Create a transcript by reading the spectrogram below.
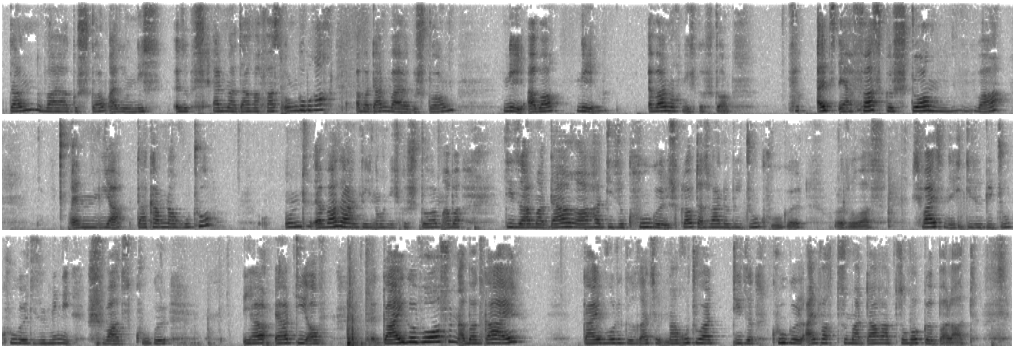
dann war er gestorben, also nicht, also er hat Madara fast umgebracht, aber dann war er gestorben. Nee, aber, nee, er war noch nicht gestorben als er fast gestorben war, ähm, ja, da kam Naruto und er war da eigentlich noch nicht gestorben, aber dieser Madara hat diese Kugel, ich glaube, das war eine Biju-Kugel oder sowas. Ich weiß nicht, diese Biju-Kugel, diese Mini-Schwarzkugel. Ja, er hat die auf Guy geworfen, aber Guy, Guy wurde gerettet. Naruto hat diese Kugel einfach zu Madara zurückgeballert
